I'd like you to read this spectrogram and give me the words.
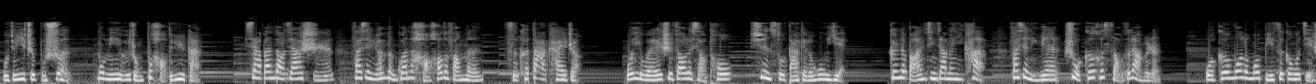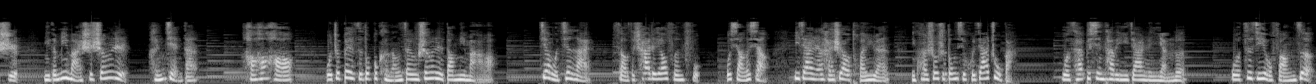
我就一直不顺，莫名有一种不好的预感。下班到家时，发现原本关得好好的房门，此刻大开着。我以为是遭了小偷，迅速打给了物业。跟着保安进家门一看，发现里面是我哥和嫂子两个人。我哥摸了摸鼻子跟我解释：“你的密码是生日，很简单。”好好好，我这辈子都不可能再用生日当密码了。见我进来，嫂子叉着腰吩咐：“我想了想，一家人还是要团圆，你快收拾东西回家住吧。”我才不信他的一家人言论，我自己有房子，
